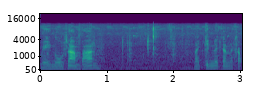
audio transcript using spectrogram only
เมนูสามพันมากินด้วยกันนะครับ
